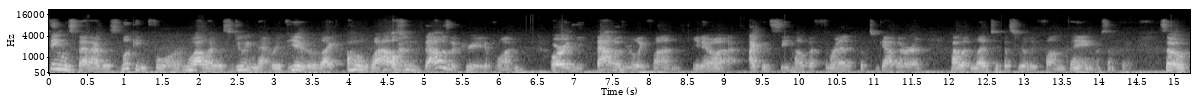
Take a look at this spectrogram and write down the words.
things that I was looking for while I was doing that review, like, oh wow, that was a creative one, or that was really fun. You know, I, I could see how the thread put together and how it led to this really fun thing or something. So,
